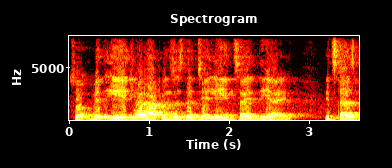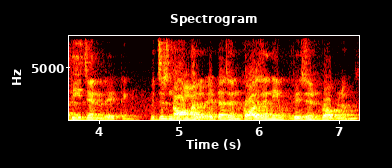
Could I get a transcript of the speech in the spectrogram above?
So with age what happens is the jelly inside the eye it starts degenerating which is normal. It doesn't cause any vision problems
